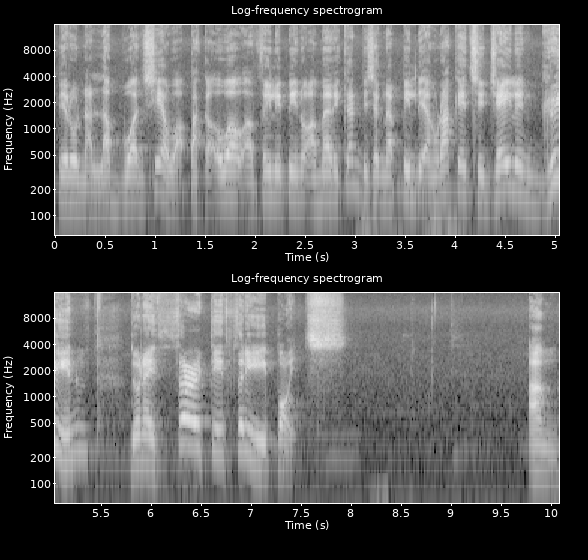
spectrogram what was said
pero nalabuan siya. Wa pa kauwaw ang Filipino-American bisag napildi ang Rockets si Jalen Green dunay 33 points. Ang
